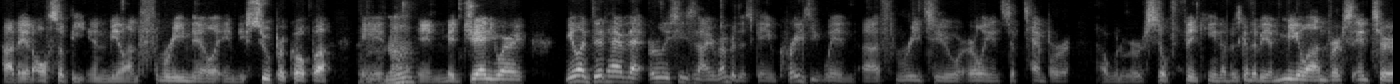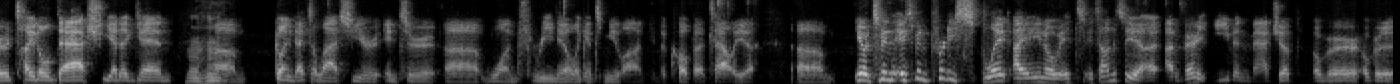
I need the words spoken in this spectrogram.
Uh, they had also beaten Milan three 0 in the Supercoppa in uh, in mid January. Milan did have that early season. I remember this game, crazy win, uh, three two early in September uh, when we were still thinking that there's going to be a Milan versus Inter title dash yet again. Mhm. Um, going back to last year, Inter uh, won three 0 against Milan in the Coppa Italia. Um, you know, it's been it's been pretty split. I you know, it's it's honestly a, a very even matchup over over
